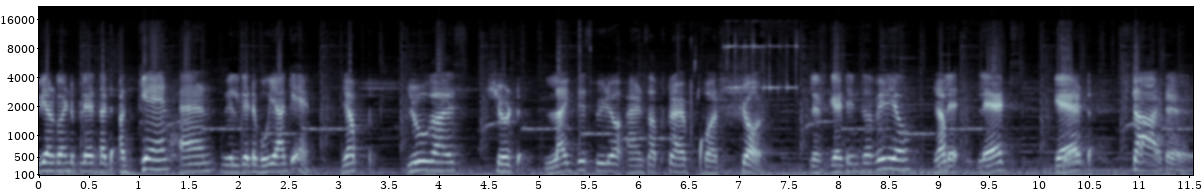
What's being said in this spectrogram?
we are going to play that again and we'll get a booyah again. Yep, you guys should like this video and subscribe for sure. Let's get into the video. Yep. Le- let's get started.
